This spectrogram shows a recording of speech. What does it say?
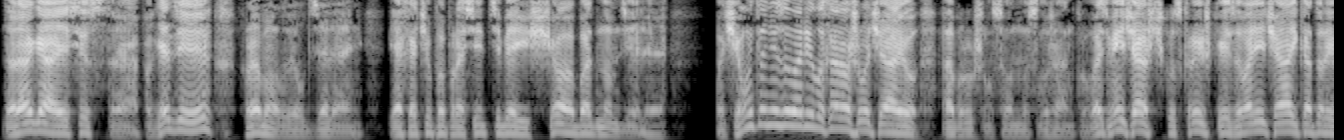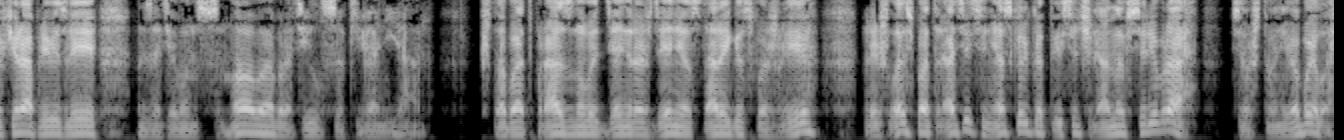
«Дорогая сестра, погоди», — промолвил Дзялянь. «Я хочу попросить тебя еще об одном деле». «Почему ты не заварила хорошего чаю?» — обрушился он на служанку. «Возьми чашечку с крышкой и завари чай, который вчера привезли». Затем он снова обратился к Юаньян. Чтобы отпраздновать день рождения старой госпожи, пришлось потратить несколько тысяч лянов серебра, все, что у нее было.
